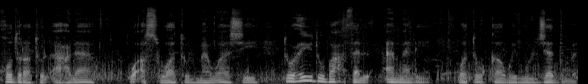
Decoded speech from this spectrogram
خضرة الأعلاف وأصوات المواشي تعيد بعث الأمل وتقاوم الجدب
